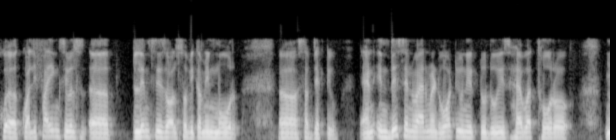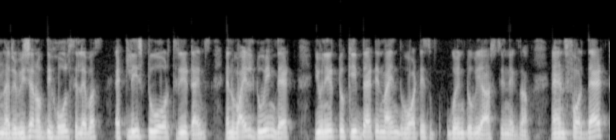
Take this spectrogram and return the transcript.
qu- uh, qualifying civil uh, prelims is also becoming more uh, subjective. And in this environment what you need to do is have a thorough mm, revision of the whole syllabus at least two or three times. And while doing that you need to keep that in mind what is going to be asked in exam. And for that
